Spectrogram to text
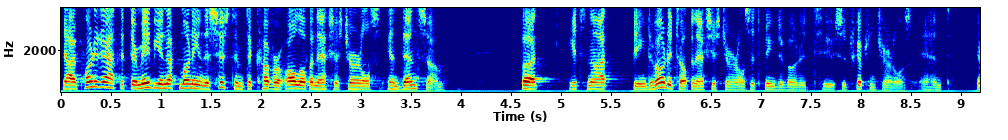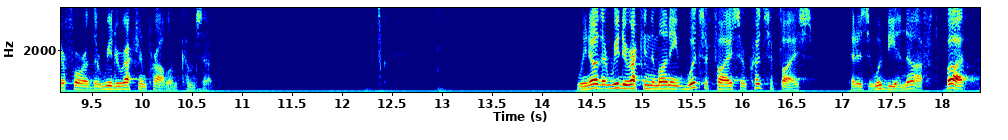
Now, I pointed out that there may be enough money in the system to cover all open access journals and then some, but it's not being devoted to open access journals, it's being devoted to subscription journals, and therefore the redirection problem comes up. We know that redirecting the money would suffice or could suffice, that is, it would be enough, but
